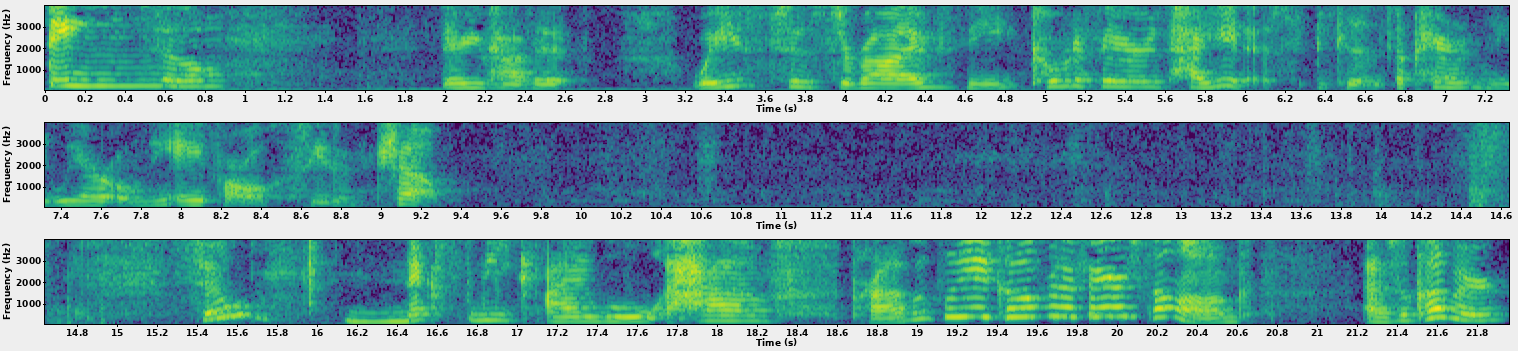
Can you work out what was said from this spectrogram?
Ding! So, there you have it. Ways to survive the Covert Affairs hiatus, because apparently we are only a fall season show. So, next week I will have probably a Covert Affair song as a cover.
